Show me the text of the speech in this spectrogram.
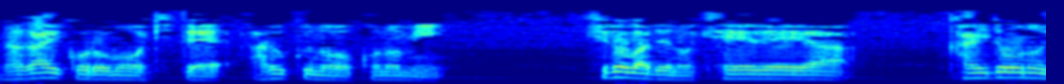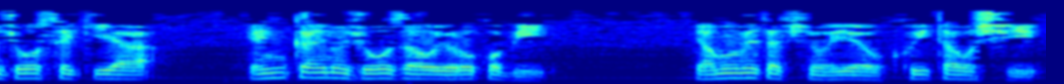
長い衣を着て歩くのを好み、広場での敬礼や街道の定石や宴会の上座を喜び、やもめたちの家を食い倒し、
